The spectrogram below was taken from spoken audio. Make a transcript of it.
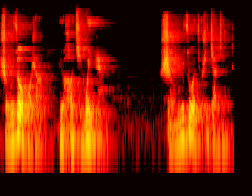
首座和尚有好几位呀。首座就是讲经的，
